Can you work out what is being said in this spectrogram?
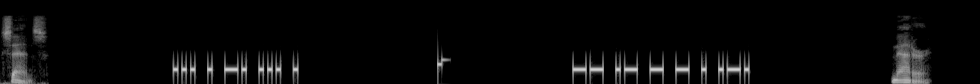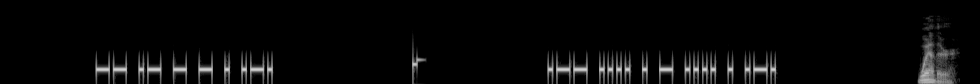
Sense. Matter. Weather.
